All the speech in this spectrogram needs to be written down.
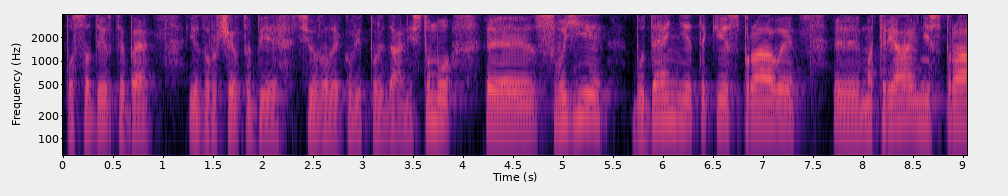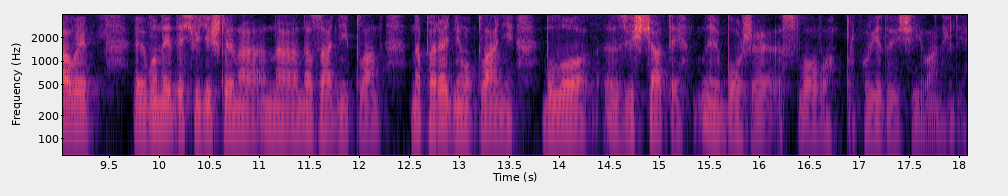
посадив тебе і доручив тобі цю велику відповідальність. Тому е, свої буденні такі справи, е, матеріальні справи. е, Вони десь відійшли на, на, на задній план. На передньому плані було е, звіщати е, Боже Слово, проповідуючи Євангеліє.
